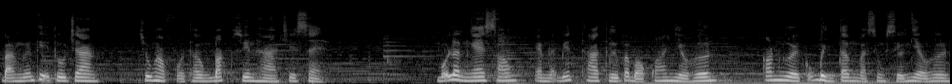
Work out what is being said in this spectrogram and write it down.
Bạn Nguyễn Thị Thu Trang Trung học phổ thông Bắc Duyên Hà chia sẻ. Mỗi lần nghe xong, em lại biết tha thứ và bỏ qua nhiều hơn. Con người cũng bình tâm và sung sướng nhiều hơn.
